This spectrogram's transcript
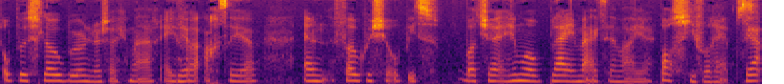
op een slow burner, zeg maar. Even Ja. achter je. En focus je op iets wat je helemaal blij maakt en waar je passie voor hebt. Ja,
